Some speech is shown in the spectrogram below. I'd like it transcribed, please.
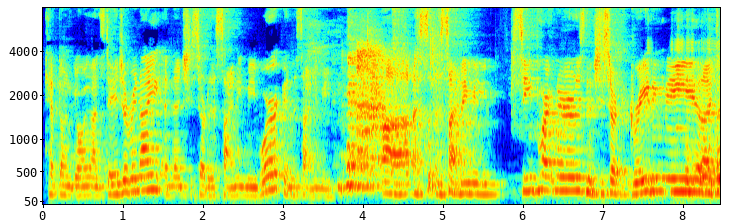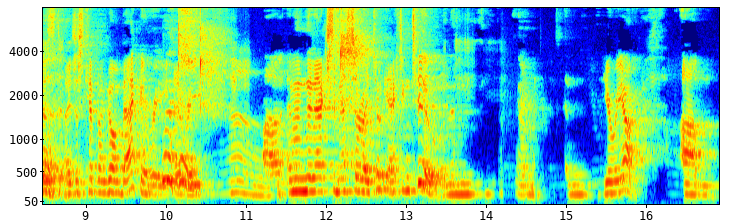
kept on going on stage every night, and then she started assigning me work and assigning me uh, ass- assigning me scene partners, and she started grading me, and I just I just kept on going back every every. Oh. Uh, and then the next semester, I took acting too, and then and, and here we are. Um,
